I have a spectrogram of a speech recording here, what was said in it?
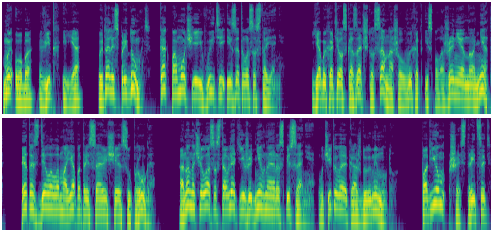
Мы оба, Витх и я, пытались придумать, как помочь ей выйти из этого состояния. Я бы хотел сказать, что сам нашел выход из положения, но нет, это сделала моя потрясающая супруга. Она начала составлять ежедневное расписание, учитывая каждую минуту. Подъем 6.30,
